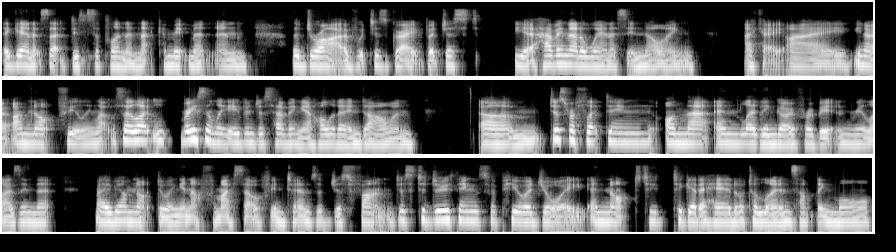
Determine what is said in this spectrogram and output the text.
again it's that discipline and that commitment and the drive which is great but just yeah having that awareness in knowing okay i you know i'm not feeling like so like recently even just having a holiday in darwin um just reflecting on that and letting go for a bit and realizing that maybe i'm not doing enough for myself in terms of just fun just to do things for pure joy and not to to get ahead or to learn something more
